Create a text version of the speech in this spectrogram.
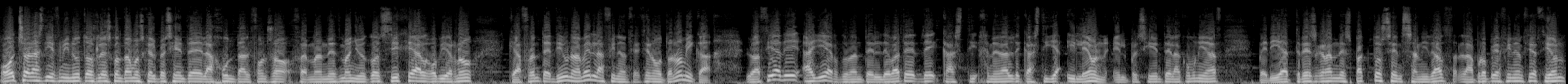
8 horas 10 minutos les contamos que el presidente de la Junta, Alfonso Fernández Mañueco, exige al gobierno que afronte de una vez la financiación autonómica. Lo hacía de ayer durante el debate de general de Castilla y León. El presidente de la comunidad pedía tres grandes pactos en sanidad, la propia financiación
